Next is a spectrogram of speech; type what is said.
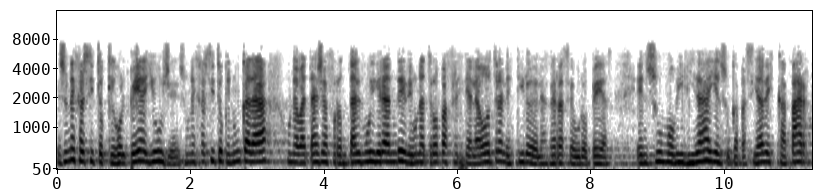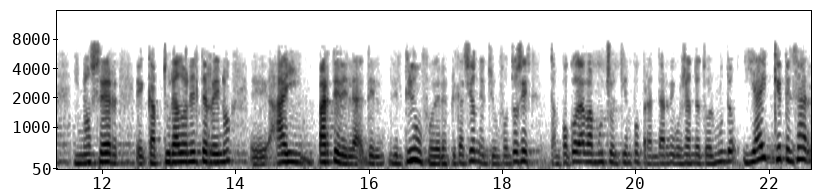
es un ejército que golpea y huye, es un ejército que nunca da una batalla frontal muy grande de una tropa frente a la otra al estilo de las guerras europeas. En su movilidad y en su capacidad de escapar y no ser eh, capturado en el terreno, eh, hay parte del, del triunfo, de la explicación del triunfo. Entonces, tampoco daba mucho el tiempo para andar degollando a todo el mundo. Y hay que pensar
